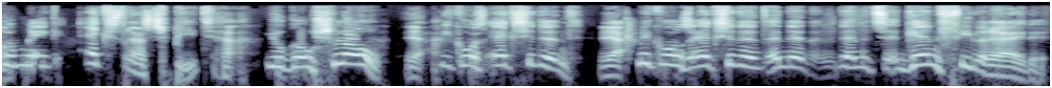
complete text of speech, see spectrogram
you make extra speed, Ja, you go slow. ja, Because accident. ja. Because accident. En then, then it's again file rijden.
